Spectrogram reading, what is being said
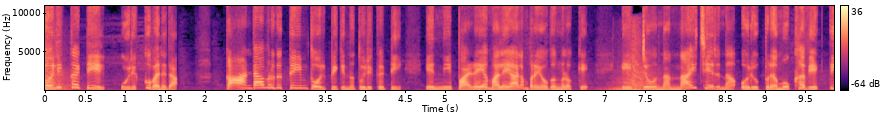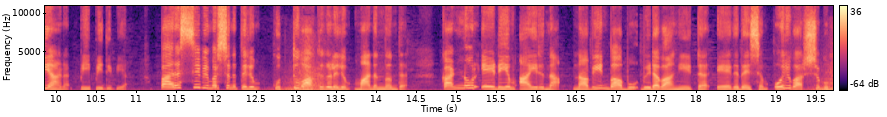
തൊലിക്കട്ടിയിൽ ഉരുക്കുവനിത കാണ്ടാമൃഗത്തെയും തോൽപ്പിക്കുന്ന തൊലിക്കട്ടി എന്നീ പഴയ മലയാളം പ്രയോഗങ്ങളൊക്കെ ഏറ്റവും നന്നായി ചേരുന്ന ഒരു പ്രമുഖ വ്യക്തിയാണ് പി. പി. ദിവ്യ. പരസ്യ വിമർശനത്തിലും കുത്തുവാക്കുകളിലും മനന്നൊന്ത് കണ്ണൂർ എ. ഡി. എം ആയിരുന്ന നവീൻ ബാബു വിടവാങ്ങിയിട്ട് ഏകദേശം ഒരു വർഷവും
